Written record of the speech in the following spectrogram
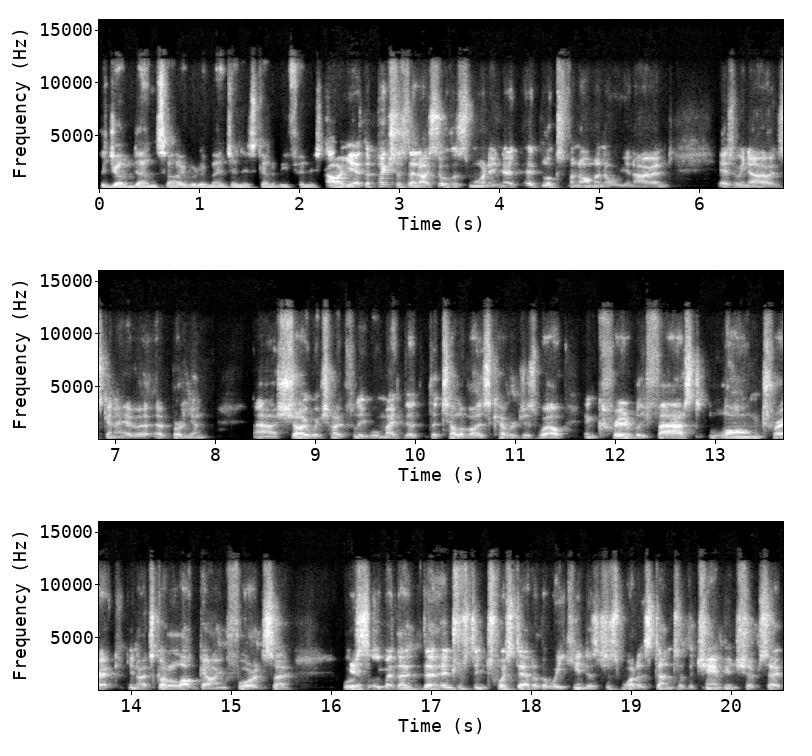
the job done. So I would imagine it's going to be finished. Oh yeah, the pictures that I saw this morning, it, it looks phenomenal, you know. And as we know, it's going to have a, a brilliant uh, show, which hopefully will make the, the televised coverage as well. Incredibly fast, long track. You know, it's got a lot going for it. So we'll yeah. see. But the, the interesting twist out of the weekend is just what it's done to the championship. So I've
